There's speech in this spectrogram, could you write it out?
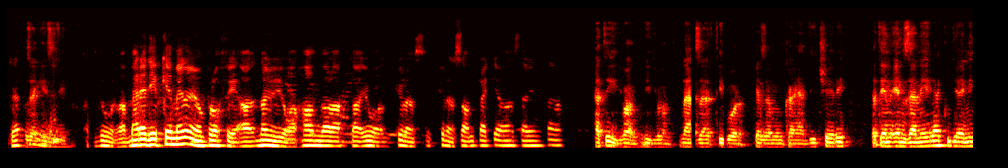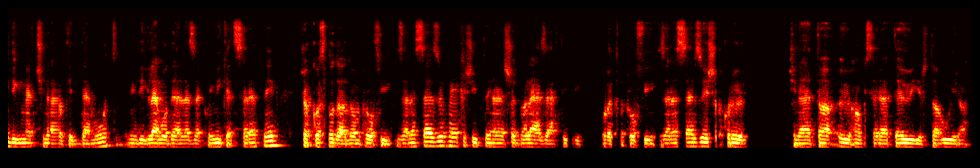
de, az egész film. Az durva. Mert egyébként már nagyon profi, a, nagyon jó a hangalatta, jó, a külön, külön soundtrackje van szerintem. Hát így van, így van. Lázár Tibor kezemunkáját dicséri. Tehát én, én zenélek, ugye én mindig megcsinálok egy demót, mindig lemodellezek, hogy miket szeretnék, akkor azt odaadom profi zeneszerzőknek, és itt jelen esetben a Lázár Tibi volt a profi zeneszerző, és akkor ő csinálta, ő hangszerelte, ő írta újra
